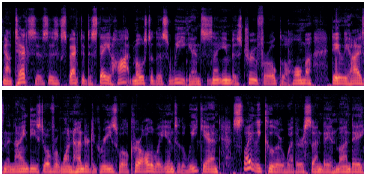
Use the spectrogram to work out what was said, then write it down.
Now, Texas is expected to stay hot most of this week, and same is true for Oklahoma. Daily highs in the 90s to over 100 degrees will occur all the way into the weekend. Slightly cooler weather Sunday and Monday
